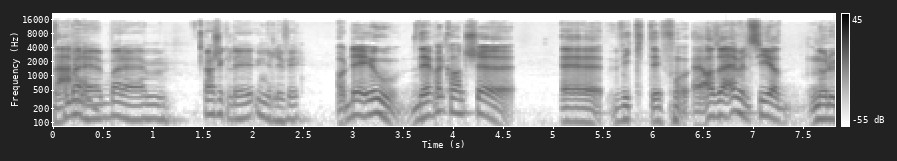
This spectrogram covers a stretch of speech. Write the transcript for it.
Bare, bare mm, ja, Skikkelig underlig fyr. Og det er jo Det er vel kanskje eh, viktig for Altså, jeg vil si at når du,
